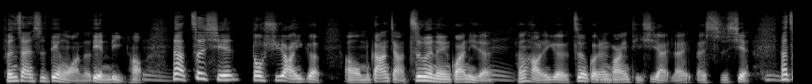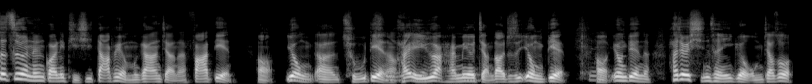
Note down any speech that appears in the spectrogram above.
分散式电网的电力哈。那这些都需要一个啊，我们刚刚讲智慧能源管理的很好的一个智慧能源管理体系来来来实现。那这智慧能源管理体系搭配我们刚刚讲的发电啊，用呃储电啊，还有一个还没有讲到就是用电啊，用电呢，它就会形成一个我们叫做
